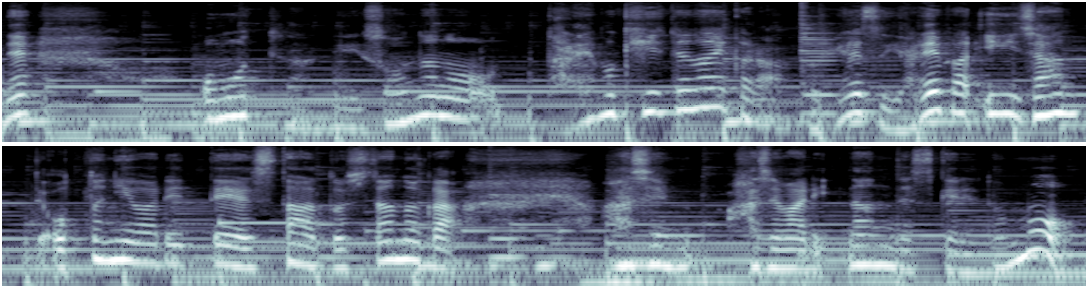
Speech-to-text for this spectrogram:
ね思ってたんでそんなの誰も聞いてないからとりあえずやればいいじゃんって夫に言われてスタートしたのが始まりなんですけれども、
